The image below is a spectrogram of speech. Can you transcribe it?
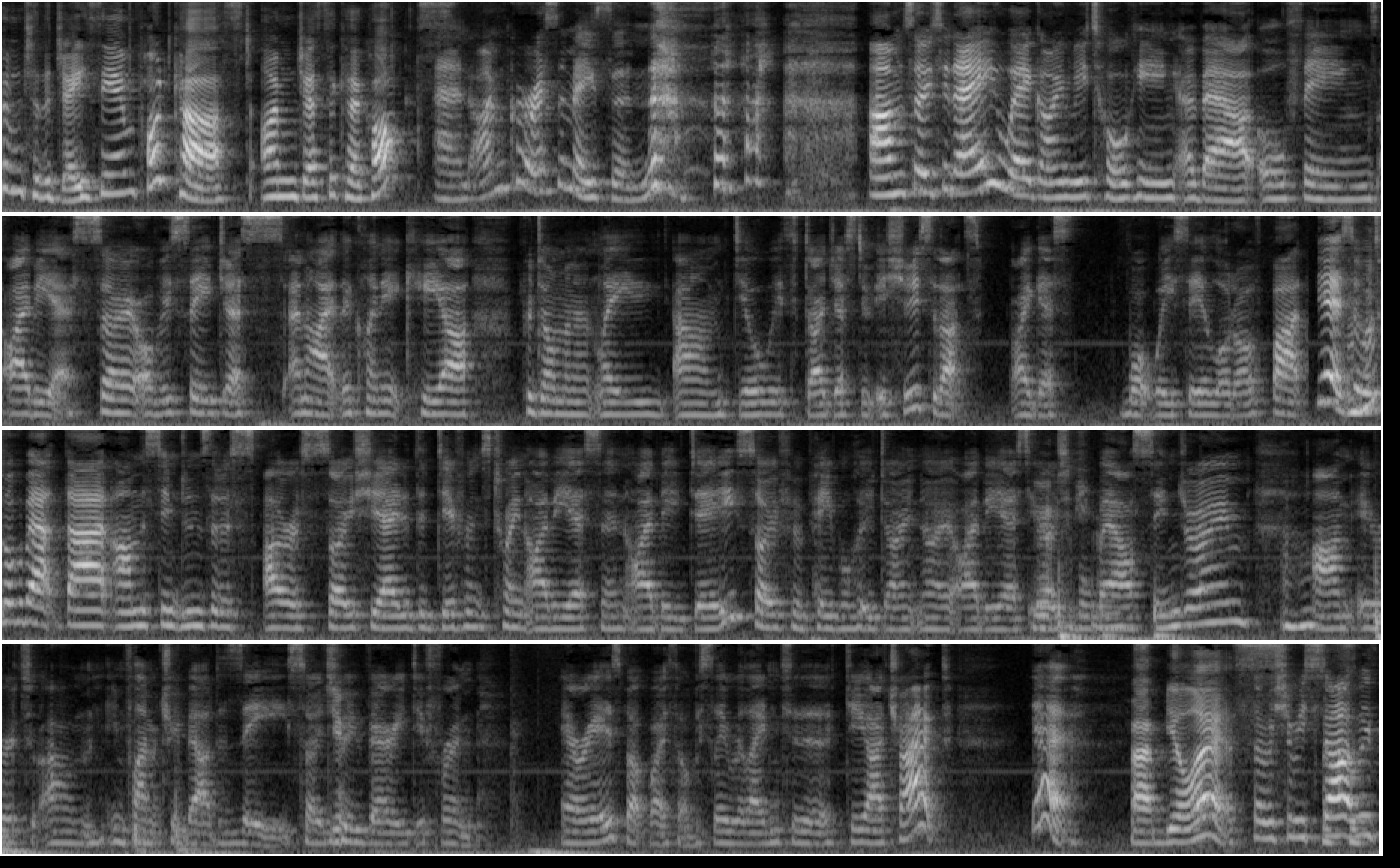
Welcome to the JCN podcast. I'm Jessica Cox. And I'm Carissa Mason. um, so today we're going to be talking about all things IBS. So obviously, Jess and I at the clinic here predominantly um, deal with digestive issues. So that's, I guess, what we see a lot of. But yeah, so we'll talk about that, um, the symptoms that are, are associated, the difference between IBS and IBD. So for people who don't know, IBS, Yeah, irritable sure. bowel syndrome, um, irrit- um, inflammatory bowel disease. So two Yeah. very different areas, but both obviously relating to the GI tract. Yeah. Fabulous. So should we start with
